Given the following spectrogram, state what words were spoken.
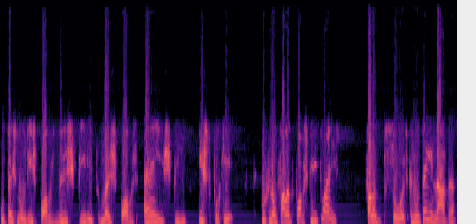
O texto não diz pobres de espírito, mas pobres em espírito. Isto porquê? Porque não fala de pobres espirituais. Fala de pessoas que não têm nada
